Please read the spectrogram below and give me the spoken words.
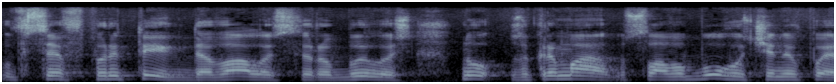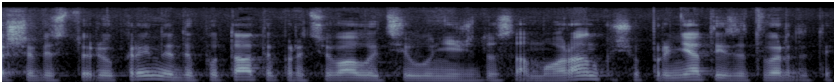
Все впритик давалось, робилось. Ну, зокрема, слава Богу, чи не вперше в історії України депутати працювали цілу ніч до самого ранку, щоб прийняти і затвердити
